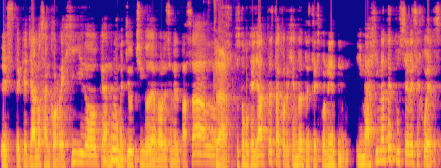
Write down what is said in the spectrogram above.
este, que ya los han corregido, que han cometido un chingo de errores en el pasado. Claro. Entonces como que ya te está corrigiendo y te está exponiendo. Imagínate tú ser ese juez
